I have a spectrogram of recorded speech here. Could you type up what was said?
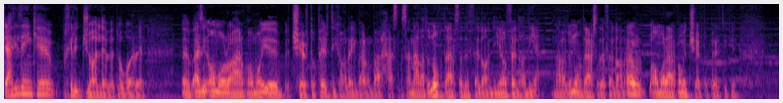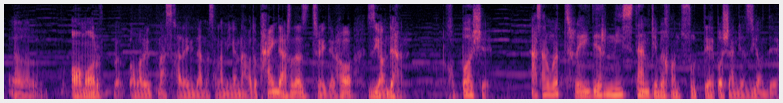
دلیل اینکه خیلی جالبه دوباره از این آمار و ارقام های چرت و پرتی که حالا این برون بر هست. مثلا 99 درصد فلانی یا فلانی هم. 99 درصد فلان. آمار ارقام چرت و پرتی که آمار آمار مسخره میدن. مثلا میگن 95 درصد از تریدرها زیانده هن. خب باشه. اصلا اونا تریدر نیستن که بخوان سودده باشن یا زیانده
